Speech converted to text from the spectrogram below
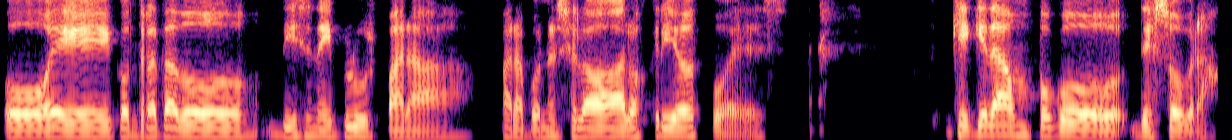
o he contratado Disney Plus para, para ponérselo a los críos, pues que queda un poco de sobra,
